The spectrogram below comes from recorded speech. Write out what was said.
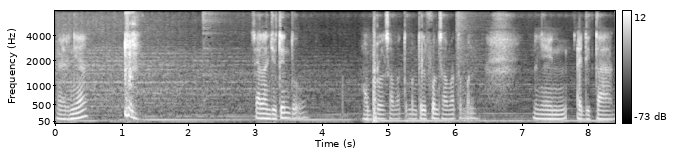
Akhirnya saya lanjutin tuh. Ngobrol sama temen telepon sama temen. Nanyain editan.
